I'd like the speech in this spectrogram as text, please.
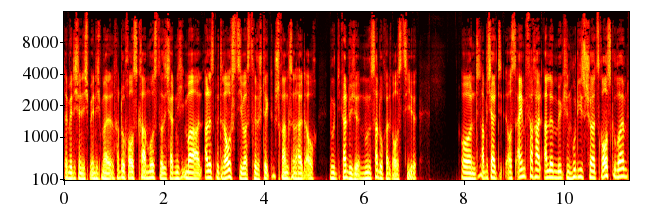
Damit ich, wenn ich, wenn ich mal ein Handtuch rauskramen muss, dass ich halt nicht immer alles mit rausziehe, was drin steckt im Schrank, sondern halt auch nur die Handtücher, nur das Handtuch halt rausziehe. Und habe ich halt aus einem Fach halt alle möglichen Hoodies, Shirts rausgeräumt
